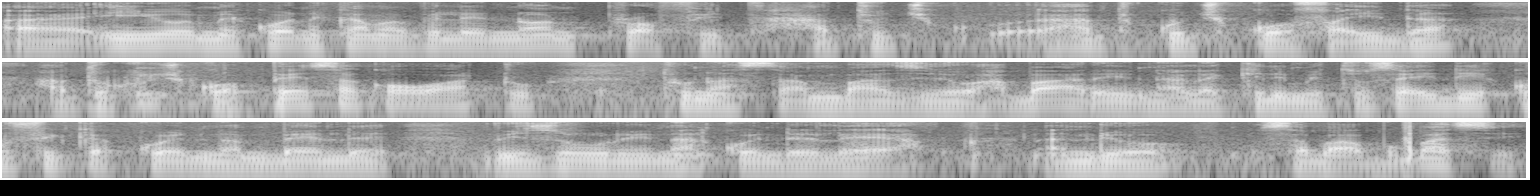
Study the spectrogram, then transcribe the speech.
Uh, hiyo imekuwa ni kama vile non profit, hatukuchukua hatu faida, hatukuchukua pesa kwa watu, tunasambaza hiyo habari na lakini imetusaidia kufika kwenda mbele vizuri na kuendelea, na ndio sababu basi.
